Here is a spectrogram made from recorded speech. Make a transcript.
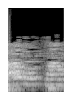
ao.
